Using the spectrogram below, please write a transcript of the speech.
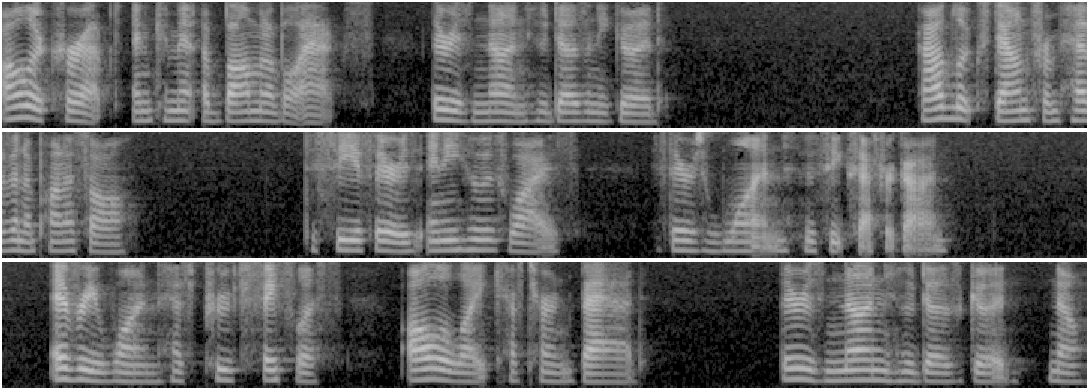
All are corrupt and commit abominable acts. There is none who does any good. God looks down from heaven upon us all to see if there is any who is wise, if there is one who seeks after God. Every one has proved faithless, all alike have turned bad. There is none who does good, no,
